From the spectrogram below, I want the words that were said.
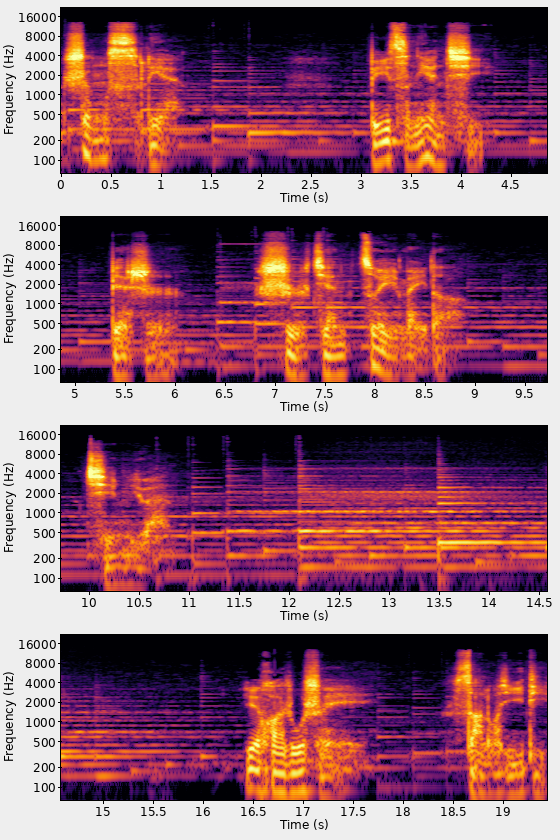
生死恋？彼此念起，便是世间最美的情缘。月华如水，洒落一地。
